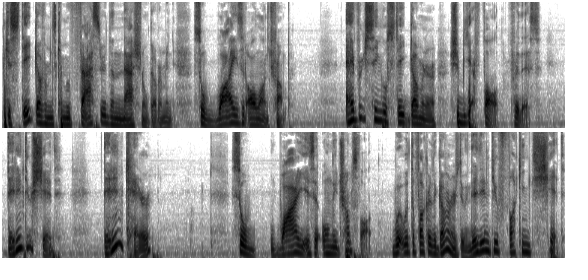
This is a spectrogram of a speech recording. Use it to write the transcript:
because state governments can move faster than the national government. So why is it all on Trump? Every single state governor should be at fault for this. They didn't do shit. They didn't care. So why is it only Trump's fault? What, what the fuck are the governors doing? They didn't do fucking shit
